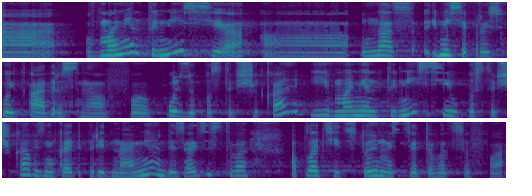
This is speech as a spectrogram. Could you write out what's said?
А, в момент эмиссии а, у нас эмиссия происходит адресно в пользу поставщика, и в момент эмиссии у поставщика возникает перед нами обязательство оплатить стоимость этого ЦФА.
